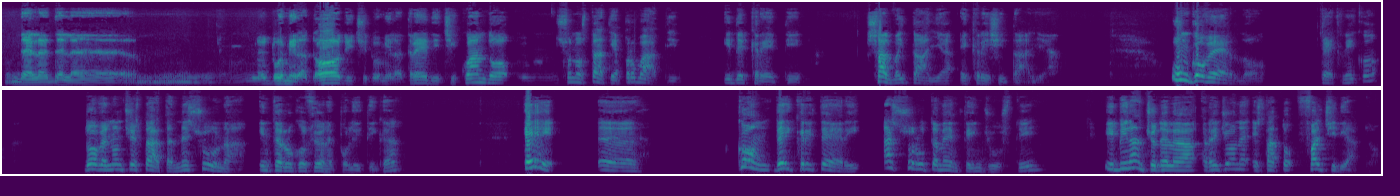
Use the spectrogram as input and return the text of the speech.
del, del 2012-2013, quando sono stati approvati i decreti Salva Italia e Cresci Italia. Un governo tecnico dove non c'è stata nessuna interlocuzione politica e eh, con dei criteri assolutamente ingiusti, il bilancio della regione è stato falcidiato.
